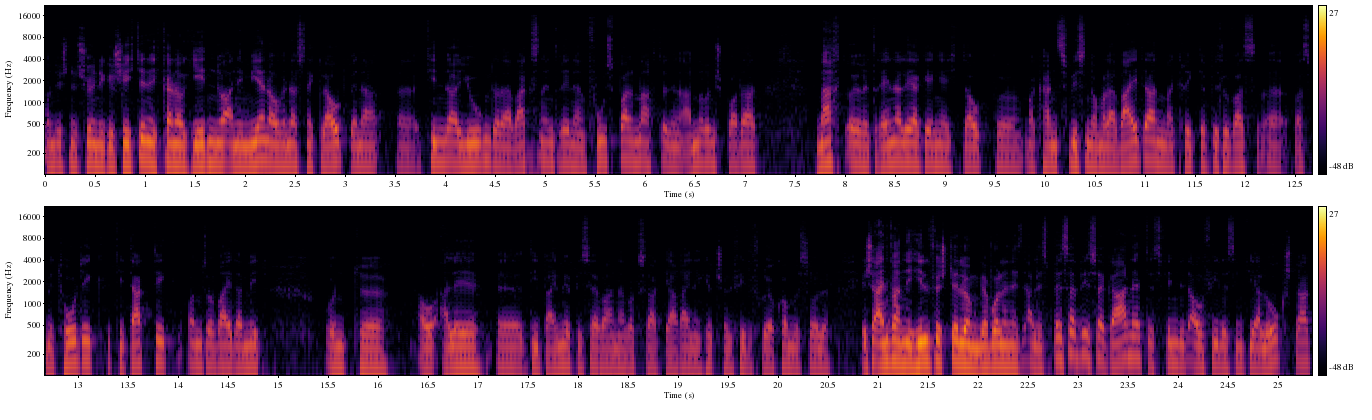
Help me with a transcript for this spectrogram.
und ist eine schöne Geschichte. Ich kann auch jeden nur animieren, auch wenn er es nicht glaubt, wenn er äh, Kinder-, Jugend- oder Erwachsenentrainer im Fußball macht oder in anderen Sportart, macht eure Trainerlehrgänge. Ich glaube, äh, man kann das Wissen nochmal erweitern, man kriegt ein bisschen was, äh, was Methodik, Didaktik und so weiter mit. Und auch alle, die bei mir bisher waren, haben gesagt, ja Rainer, ich hätte schon viel früher kommen sollen. Ist einfach eine Hilfestellung. Wir wollen nicht alles besser wissen, gar nicht. Es findet auch vieles im Dialog statt.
